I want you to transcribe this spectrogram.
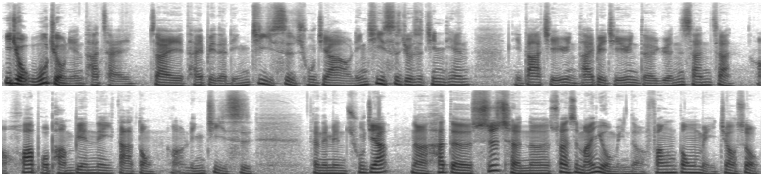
一九五九年，他才在台北的灵济寺出家哦。灵济寺就是今天你搭捷运台北捷运的圆山站啊，花博旁边那一大栋啊，灵济寺在那边出家。那他的师承呢，算是蛮有名的，方东美教授，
